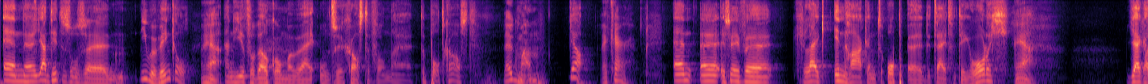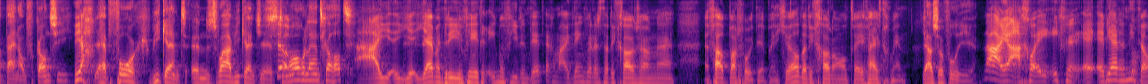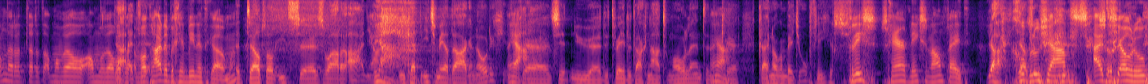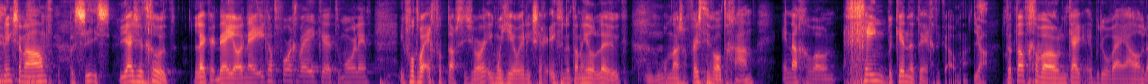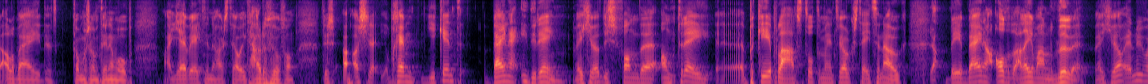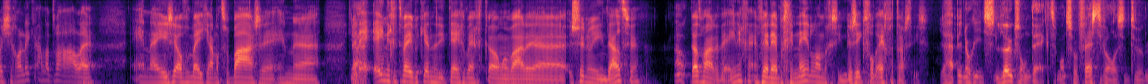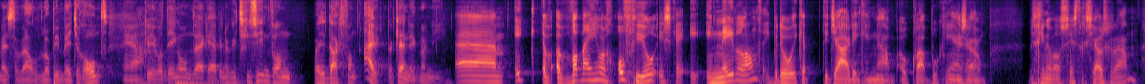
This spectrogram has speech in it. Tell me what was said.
En eh, ja, dit is onze nieuwe winkel. Ja. En hier verwelkomen wij onze gasten van eh, de podcast. Leuk man. Ja, Lekker. en eh eens even gelijk inhakend op de tijd van tegenwoordig. Ja. Jij gaat bijna op vakantie. Ja. Je hebt vorig weekend een zwaar weekendje Zo. Tomorrowland gehad. Ah, jij bent 43, ik ben 34. Maar ik denk wel eens dat ik gewoon zo'n eh, een fout paspoort heb, weet je wel? Dat ik gewoon al 52 ben. Ja, zo voel je je. Nou ja, gewoon, ik vind, eh, heb jij dat niet dan? Dat het, dat het allemaal wel, allemaal wel Ja, wat, het- wat harder begint binnen te komen? Het telt wel iets eh, zwaarder aan, ja. Ja. Ik heb iets meer dagen nodig. Ja. Ik eh, zit nu eh, de tweede dag na Tomorrowland. En ik eh, krijg nog een beetje opvliegers. Fris, scherp, niks aan de hand, Peet. Ja, Goed ja, blouseje aan, uit de showroom, niks aan de hand. Precies. Jij zit goed. Lekker. Nee hoor, nee. Ik had vorige week uh, Tomorrowland. Ik vond het wel echt fantastisch hoor. Ik moet je heel eerlijk zeggen, ik vind het dan heel leuk Mhm. om naar zo'n festival te gaan. En dan gewoon geen bekenden tegen te komen. Ja. Dat dat gewoon, kijk, ik bedoel, wij houden allebei, dat komen we zo meteen helemaal op. Maar jij werkt in de hardstyle, ik hou er veel van. Dus als je op een gegeven moment, je kent bijna iedereen, weet je wel. Dus van de entree, eh, parkeerplaats tot en met welke steeds dan ook, Ja. ben je bijna altijd alleen maar aan het lullen, weet je wel. En nu was je gewoon lekker aan het dwalen en eh, jezelf een beetje aan het verbazen. En eh, ja, de enige twee bekenden die ik tegen ben gekomen waren uh, en Duitse. Oh. Dat waren de enige. En verder heb ik geen Nederlander gezien. Dus ik vond het echt fantastisch. Ja, heb je nog iets leuks ontdekt? Want zo'n festival is natuurlijk meestal wel, loop je een beetje rond. Ja. Kun je wat dingen ontdekken? Heb je nog iets gezien van waar je dacht van, ui, dat kende ik nog niet. Ehm, ik, wat mij heel erg opviel is, kijk, in Nederland, ik bedoel, ik heb dit jaar denk ik, nou, ook qua boeking en zo, misschien nog wel 60 shows gedaan,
